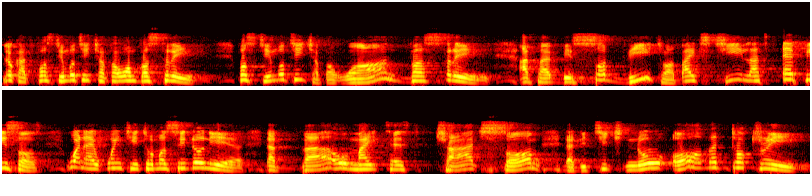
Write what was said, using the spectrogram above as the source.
Look at 1 Timothy chapter 1 verse 3. 1 Timothy chapter 1 verse 3. As I besought thee to abide still at Ephesus, when I went into Macedonia, that thou mightest charge some that they teach no other doctrine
